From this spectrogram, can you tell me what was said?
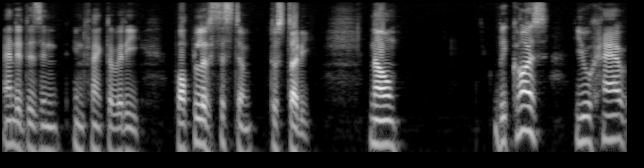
and it is in, in fact a very popular system to study. Now, because you have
